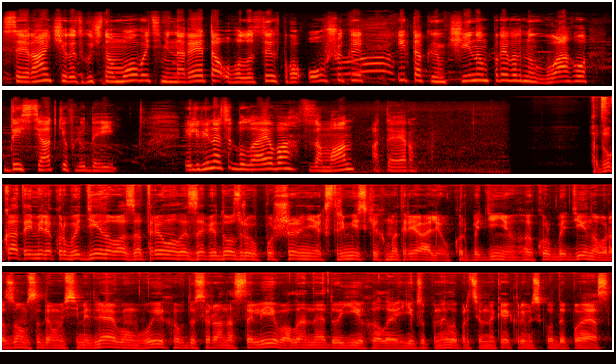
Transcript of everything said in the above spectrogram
Сейран через гучномовець мінарета оголосив про обшуки і таким чином привернув увагу десятків людей. Ельвіна Цидбулаєва, Заман, АТР. Адвоката Еміля Курбедінова затримали за підозрою в поширенні екстремістських матеріалів. Е, Курбедінов разом з Едемом Семедляєвим виїхав до Сейрана Салієва, але не доїхали. Їх зупинили працівники кримського ДПС.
